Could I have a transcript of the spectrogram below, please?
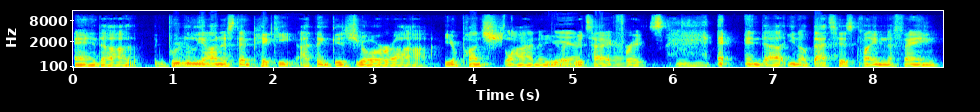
and uh, brutally honest and picky. I think is your uh, your punchline or your, yeah, your tag yeah. phrase, mm-hmm. and, and uh, you know that's his claim to fame.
